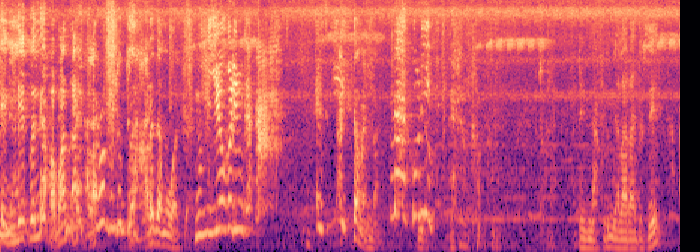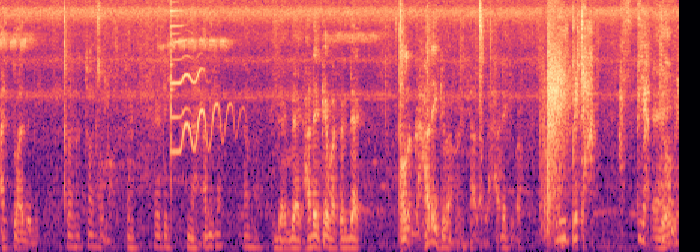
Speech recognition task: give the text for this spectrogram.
এগুলো করলে হবার নাই খেলার কিন্তু তুই হারে যাব আর বিয়ে করিম কাকা না না না করি মেলা রাত হচ্ছে আজ তো আজ চলো চলো চলো রেডি না, আগে যা। দেখ দেখ হারে কে বাকরি দেখ হারে কে বাকরি হারে কে বাকরি বেটা আস্তে আস্তে হবে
